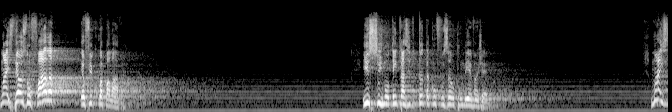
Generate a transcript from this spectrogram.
Mas Deus não fala, eu fico com a palavra. Isso, irmão, tem trazido tanta confusão para o meio evangélico. Mas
